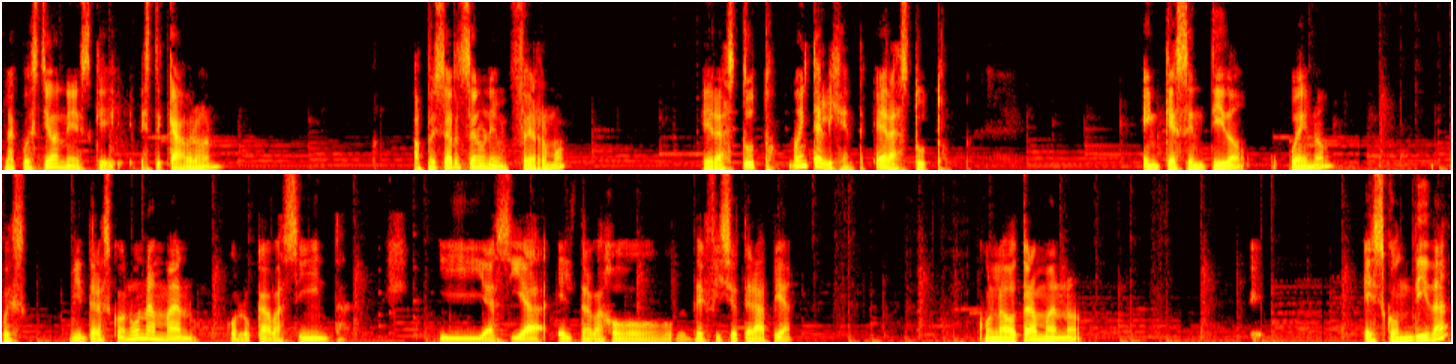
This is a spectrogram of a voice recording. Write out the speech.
La cuestión es que este cabrón, a pesar de ser un enfermo, era astuto, no inteligente, era astuto. ¿En qué sentido? Bueno, pues mientras con una mano colocaba cinta y hacía el trabajo de fisioterapia, con la otra mano escondida,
